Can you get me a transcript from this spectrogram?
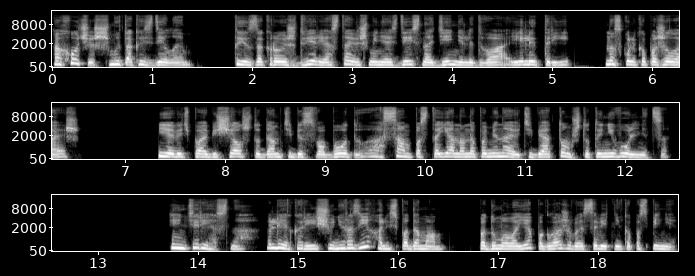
А хочешь, мы так и сделаем. Ты закроешь дверь и оставишь меня здесь на день или два, или три, насколько пожелаешь. Я ведь пообещал, что дам тебе свободу, а сам постоянно напоминаю тебе о том, что ты невольница. Интересно, лекари еще не разъехались по домам? Подумала я, поглаживая советника по спине.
